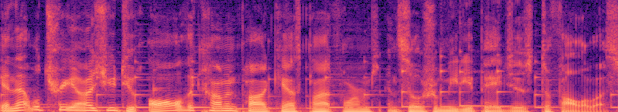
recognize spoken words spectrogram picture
And that will triage you to all the common podcast platforms and social media pages to follow us.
